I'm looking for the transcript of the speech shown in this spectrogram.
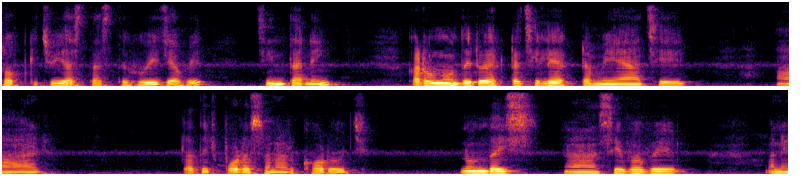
সব কিছুই আস্তে আস্তে হয়ে যাবে, চিন্তা নেই। কারণ ওদেরও একটা ছেলে, একটা মেয়ে আছে, আর তাদের পড়াশোনার খরচ। নন্দাই সেভাবে মানে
